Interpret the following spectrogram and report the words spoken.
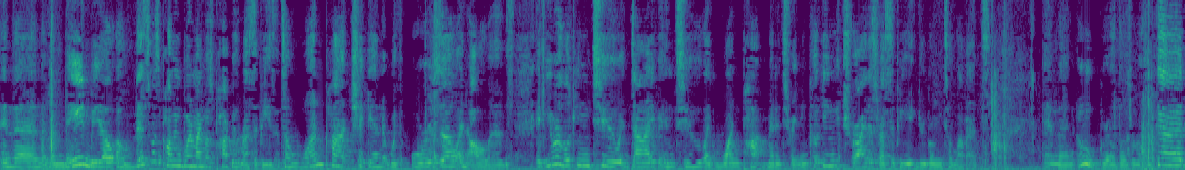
And then the main meal, oh, this was probably one of my most popular recipes. It's a one pot chicken with orzo and olives. If you are looking to dive into like one pot Mediterranean cooking, try this recipe. You're going to love it. And then, ooh, grilled, those are really good.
